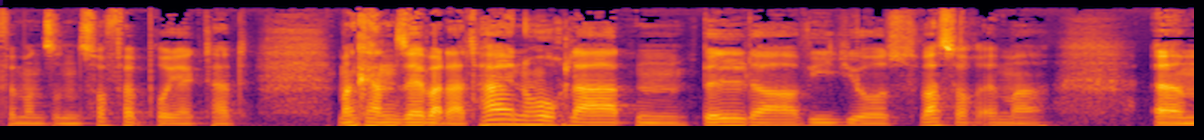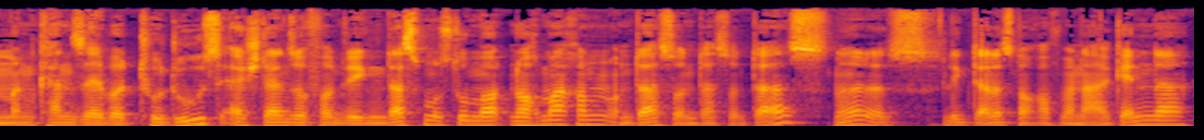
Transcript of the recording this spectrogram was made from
wenn man so ein Softwareprojekt hat. Man kann selber Dateien hochladen, Bilder, Videos, was auch immer. Ähm, man kann selber To-Dos erstellen, so von wegen, das musst du noch machen und das und das und das. Ne? Das liegt alles noch auf meiner Agenda.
